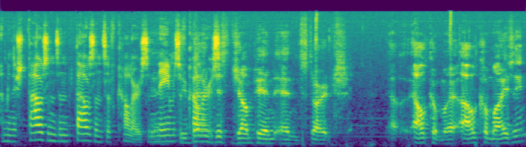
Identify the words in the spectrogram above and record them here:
I mean, there's thousands and thousands of colors and names so you of colors. just jump in and start uh, alchemy, alchemizing,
